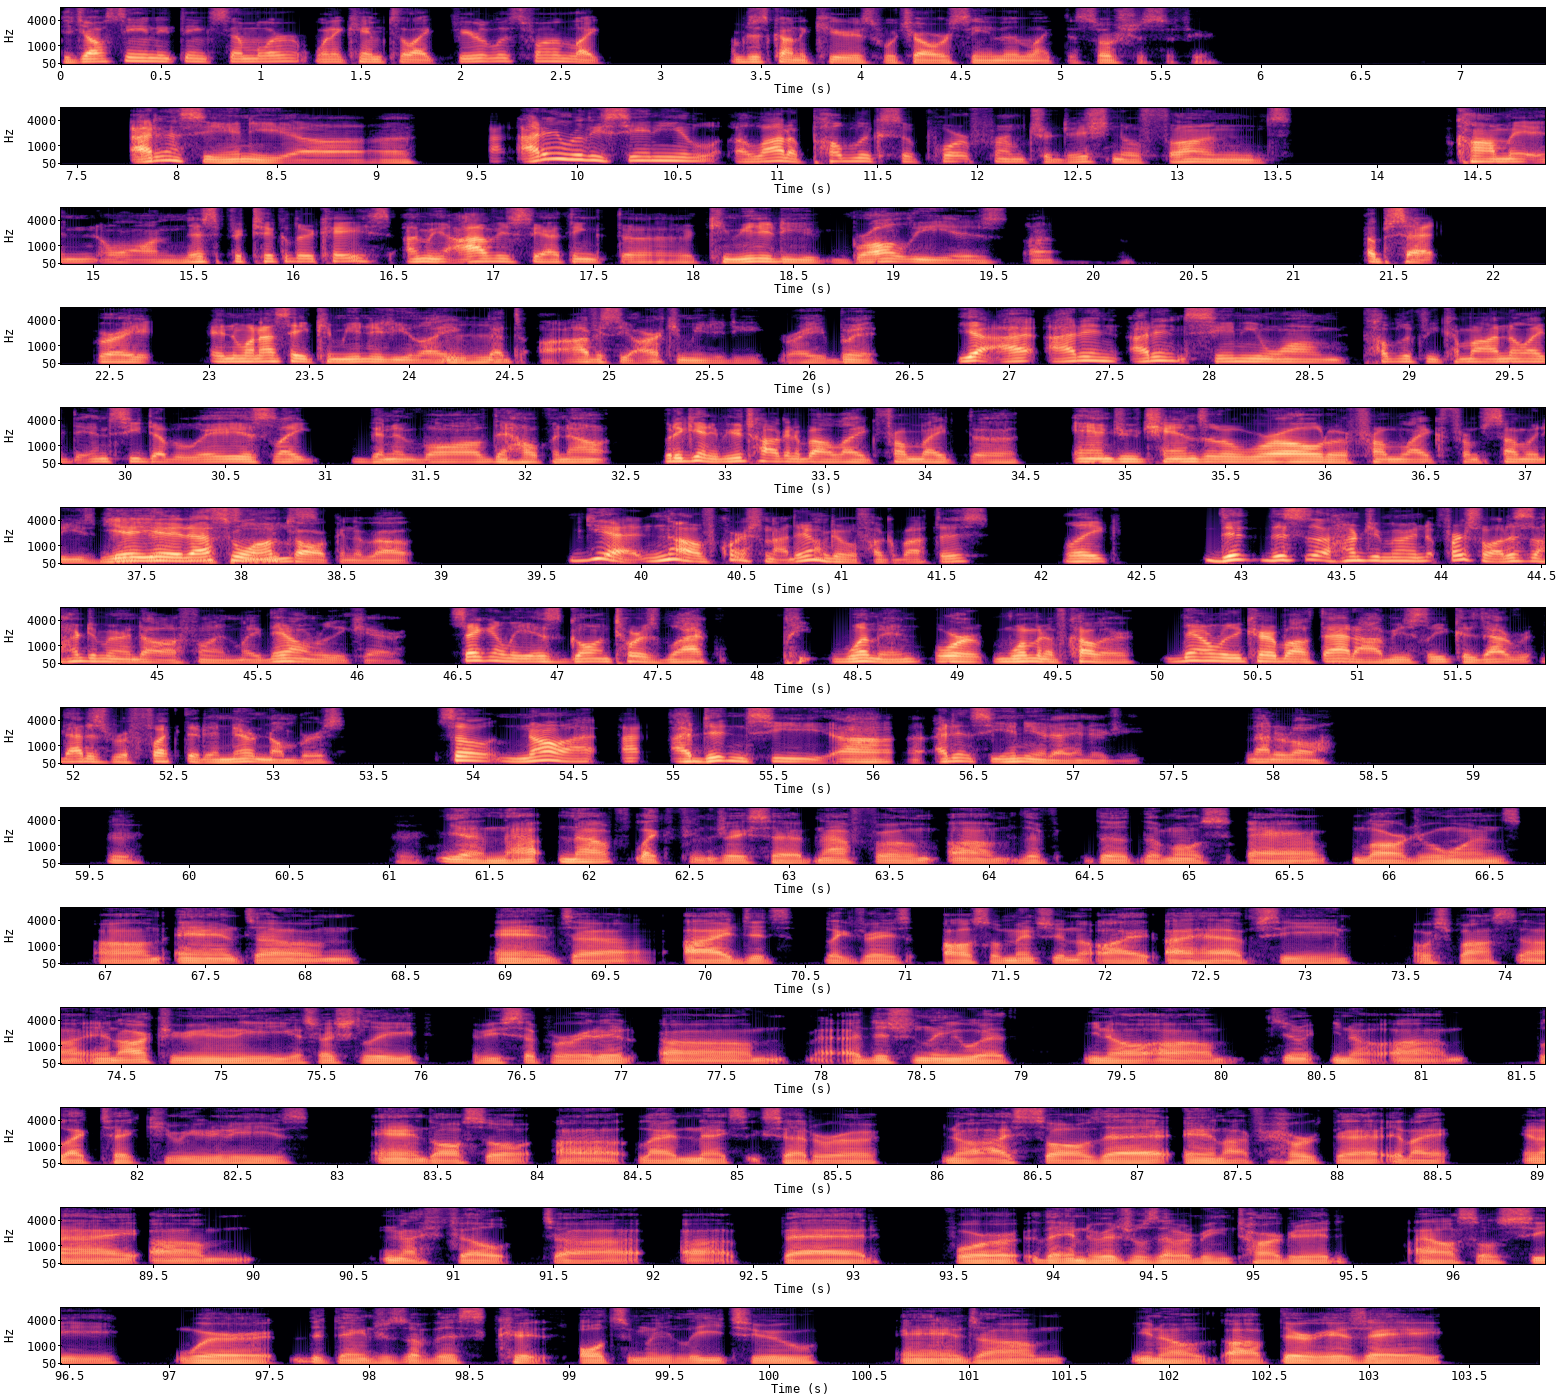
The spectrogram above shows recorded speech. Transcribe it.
did y'all see anything similar when it came to like fearless fund like i'm just kind of curious what y'all were seeing in like the social sphere I didn't see any. Uh, I didn't really see any. A lot of public support from traditional funds commenting on this particular case. I mean, obviously, I think the community broadly is uh, upset, right? And when I say community, like hmm that's obviously our community, right? But yeah, I, I didn't I didn't see anyone publicly come out. I know like the NCAA has like been involved in helping out. But again, if you're talking about like from like the Andrew Chens of the world or from like from some of these yeah yeah that's what i'm talking about yeah, no, of course not. They don't give a fuck about this. Like, thi- this is a hundred million. First of all, this is a hundred million dollar fund. Like, they don't really care. Secondly, it's going towards black pe- women or women of color. They don't really care about that, obviously, because that re- that is reflected in their numbers. So no, I, I I didn't see uh I didn't see any of that energy, not at all. Mm, mm. Yeah, not not like from Jay said, not from um the the the most uh larger ones. Um and um and uh I did like Dre's also mentioned, I I have seen a response uh in our community, especially if you separate it um additionally with you know um you know you know um black tech communities and also uh Latinx, etc. You know, I saw that and I've heard that and I and I um and I felt uh, uh, bad for the individuals that are being targeted. I also see where the dangers of this could ultimately lead to, and um, you know, uh, there is a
